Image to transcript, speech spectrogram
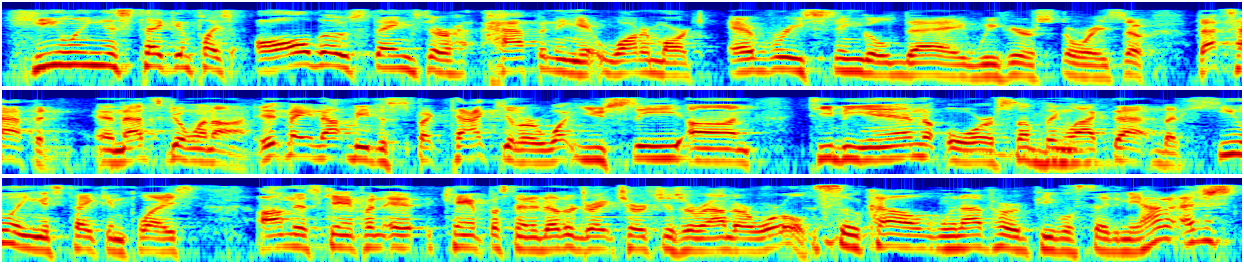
healing is taking place. All those things are happening at Watermark every single day. We hear stories. So that's happening and that's going on. It may not be the spectacular what you see on TBN or something mm-hmm. like that, but healing is taking place on this eh, campus and at other great churches around our world. So Kyle, when I've heard people say to me, I, I just,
